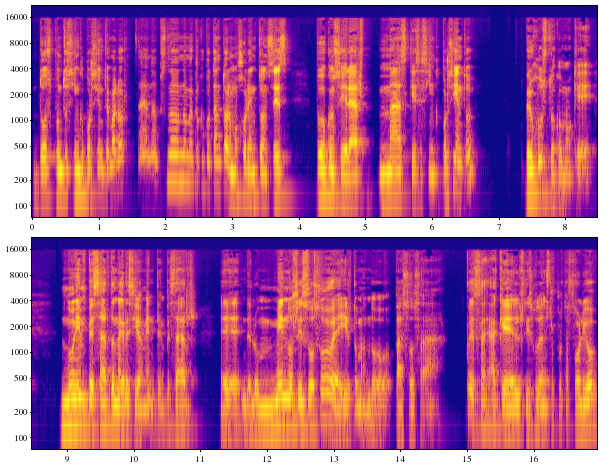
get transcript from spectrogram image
2.5% en valor? Eh, no, pues no, no me preocupo tanto. A lo mejor entonces puedo considerar más que ese 5%, pero justo como que no empezar tan agresivamente, empezar eh, de lo menos riesgoso e ir tomando pasos a, pues a, que el riesgo de nuestro portafolio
